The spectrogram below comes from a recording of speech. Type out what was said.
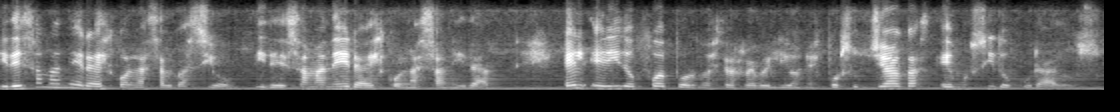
Y de esa manera es con la salvación, y de esa manera es con la sanidad. El herido fue por nuestras rebeliones, por sus llagas hemos sido curados.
